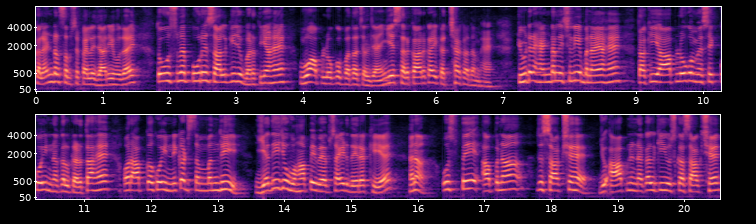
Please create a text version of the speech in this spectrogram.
कैलेंडर सबसे पहले जारी हो जाए तो उसमें पूरे साल की जो भर्तियाँ हैं, वो आप लोगों को पता चल जाएँगी। ये सरकार का एक अच्छा कदम है। ट्विटर हैंडल इसलिए बनाया है ताकि आप लोगों में से कोई नकल करता है और आपका कोई निकट संबंधी, यदि जो वहाँ पर वेबसाइट दे रखी है है ना, उस पर अपना जो साक्ष्य है, जो आपने नकल की, उसका साक्ष्य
